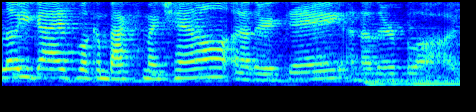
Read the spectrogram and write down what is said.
Hello you guys, welcome back to my channel. Another day, another vlog.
